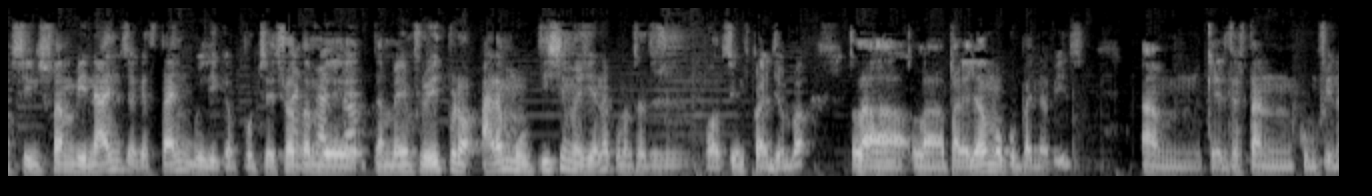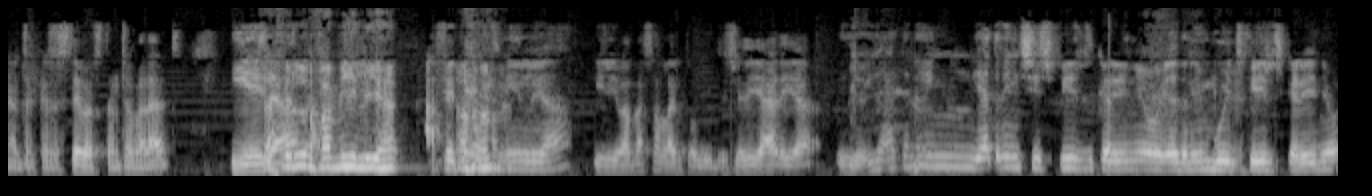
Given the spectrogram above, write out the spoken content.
els Sims fan 20 anys aquest any, vull dir que potser això també, Exacte. també ha influït, però ara moltíssima gent ha començat a jugar als Sims, per exemple, la, la parella del meu company de pis, um, que ells estan confinats a casa seva, estan separats, i ella... S'ha fet la família. Ha fet una els- família i li va passar l'actualització diària i diu, ja tenim, ja tenim sis fills, carinyo, ja tenim vuit fills, carinyo,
